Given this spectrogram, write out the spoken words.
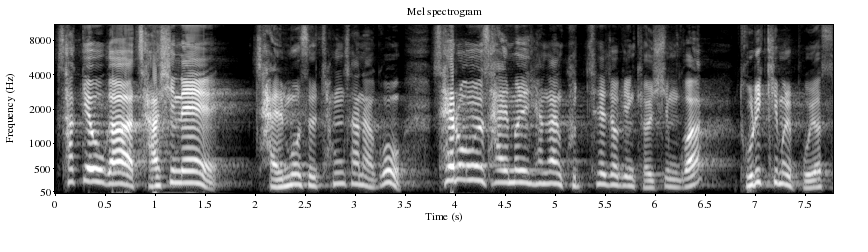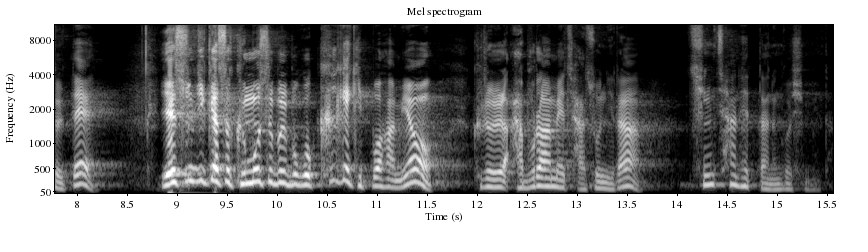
사케오가 자신의 잘못을 청산하고 새로운 삶을 향한 구체적인 결심과 돌이킴을 보였을 때 예수님께서 그 모습을 보고 크게 기뻐하며 그를 아브라함의 자손이라 칭찬했다는 것입니다.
